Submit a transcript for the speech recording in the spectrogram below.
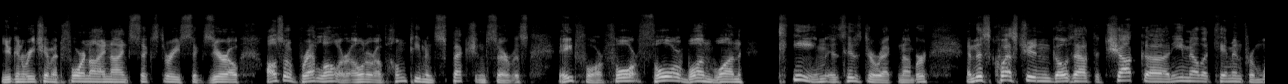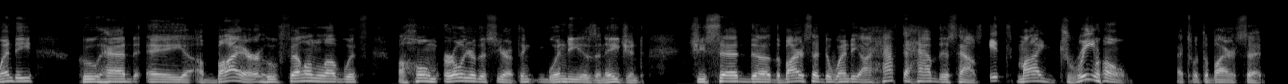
You can reach him at 499 6360. Also, Brett Lawler, owner of Home Team Inspection Service, 844 411 team is his direct number. And this question goes out to Chuck, uh, an email that came in from Wendy who had a, a buyer who fell in love with a home earlier this year. I think Wendy is an agent. She said, uh, the buyer said to Wendy, I have to have this house. It's my dream home. That's what the buyer said.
